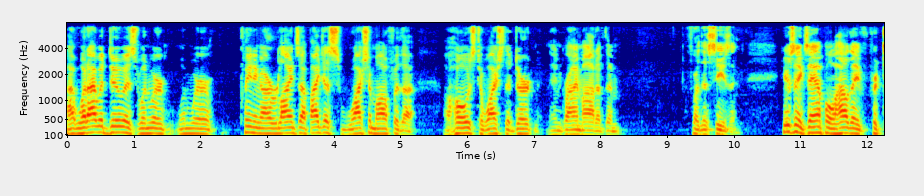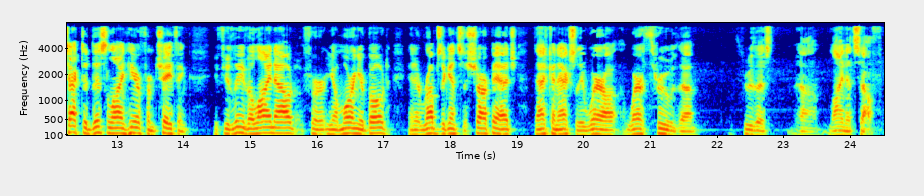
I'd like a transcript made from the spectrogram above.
Uh, what I would do is when we're, when we're cleaning our lines up, I just wash them off with a, a hose to wash the dirt and grime out of them for the season. Here's an example of how they've protected this line here from chafing. If you leave a line out for you know mooring your boat and it rubs against a sharp edge, that can actually wear wear through the through the uh, line itself.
